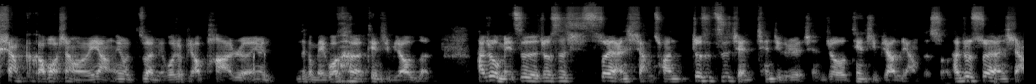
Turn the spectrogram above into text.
像搞不好像我一样，因为住在美国就比较怕热，因为那个美国的 天气比较冷。他就每次就是虽然想穿，就是之前前几个月前就天气比较凉的时候，他就虽然想。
